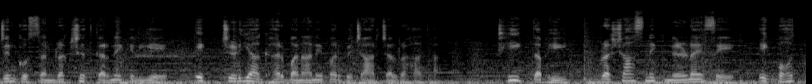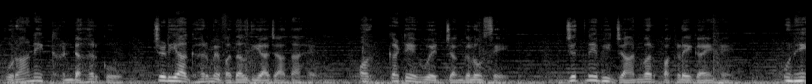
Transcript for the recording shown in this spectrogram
जिनको संरक्षित करने के लिए एक चिड़िया घर बनाने पर विचार चल रहा था। ठीक तभी प्रशासनिक निर्णय से एक बहुत पुराने खंडहर को चिड़ियाघर में बदल दिया जाता है और कटे हुए जंगलों से जितने भी जानवर पकड़े गए हैं उन्हें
